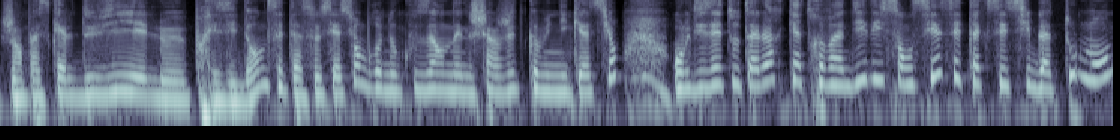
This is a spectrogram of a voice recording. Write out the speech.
Jean-Pascal Devy est le président de cette association. Bruno Cousin en est le chargé de communication. On le disait tout à l'heure, 90 licenciés, c'est accessible à tout le monde.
